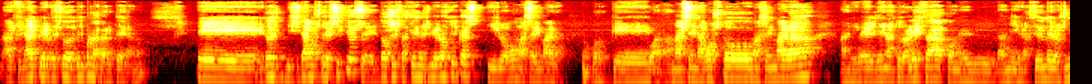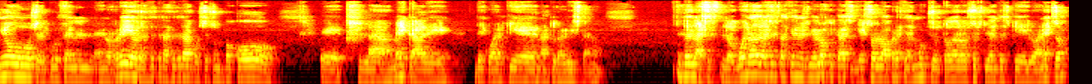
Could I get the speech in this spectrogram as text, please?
al final pierdes todo el tiempo en la carretera. entonces visitamos tres sitios, dos estaciones biológicas y luego Masai Mara, porque bueno, además en agosto Masai Mara a nivel de naturaleza, con la migración de los ñus, el cruce en, los ríos, etcétera, etcétera, pues es un poco eh, la meca de, cualquier naturalista. ¿no? Entonces, lo bueno de las estaciones biológicas, y eso lo aprecian mucho todos los estudiantes que lo han hecho,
